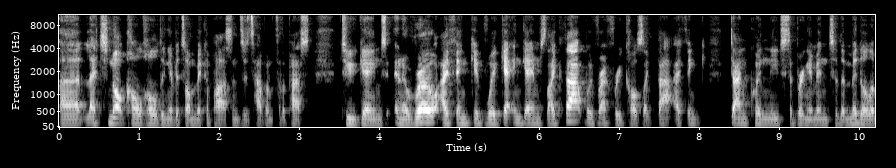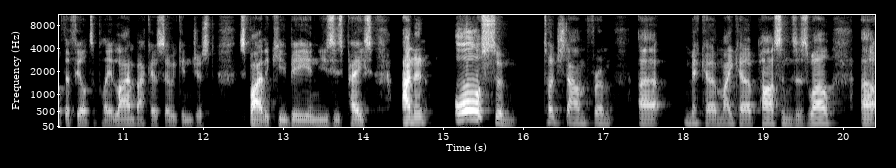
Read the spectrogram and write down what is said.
Uh, let's not call holding if it's on Micah Parsons. It's happened for the past two games in a row. I think if we're getting games like that with referee calls like that, I think Dan Quinn needs to bring him into the middle of the field to play linebacker so he can just spy the QB and use his pace. And an awesome touchdown from uh, Micah, Micah Parsons as well. Uh,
